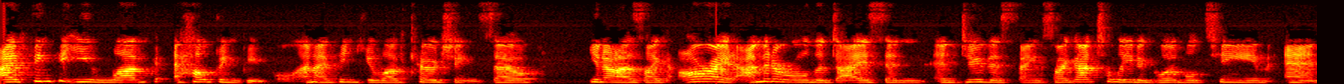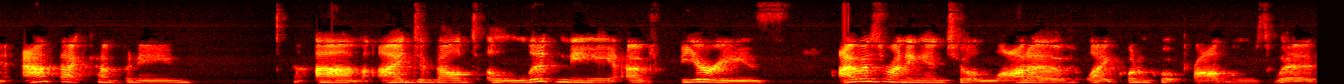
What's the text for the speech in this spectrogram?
I think that you love helping people, and I think you love coaching. So you know, I was like, all right, I'm going to roll the dice and and do this thing. So I got to lead a global team, and at that company, um, I developed a litany of theories. I was running into a lot of like quote unquote problems with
